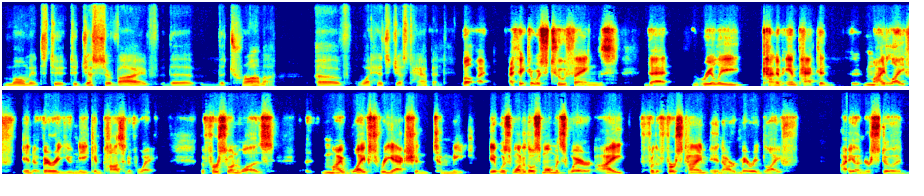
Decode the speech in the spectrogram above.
moments to to just survive the the trauma of what has just happened? Well i, I think there was two things that really kind of impacted my life in a very unique and positive way. The first one was uh, my wife's reaction to me. It was one of those moments where i for the first time in our married life, I understood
